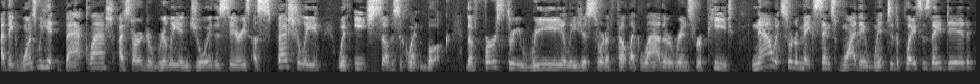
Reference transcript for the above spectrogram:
I think once we hit Backlash, I started to really enjoy the series, especially with each subsequent book. The first three really just sort of felt like lather, rinse, repeat. Now it sort of makes sense why they went to the places they did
